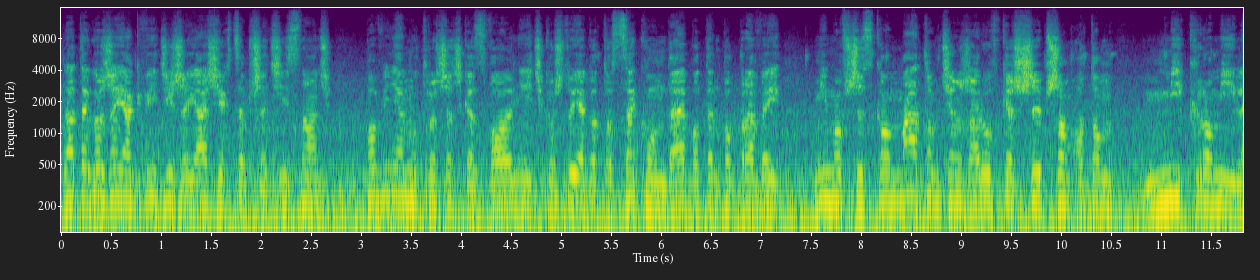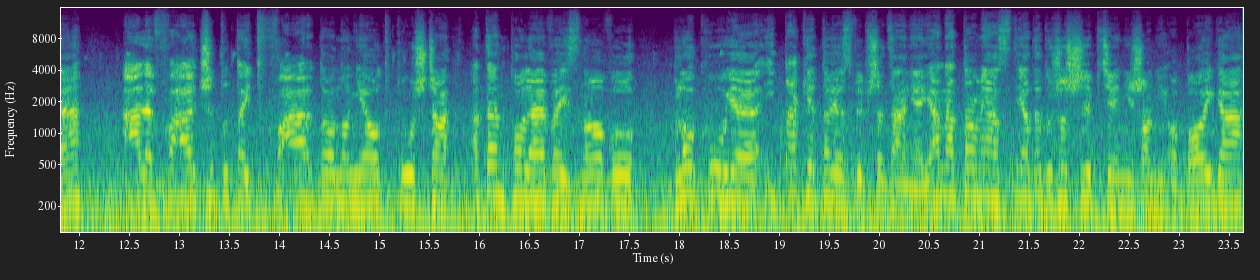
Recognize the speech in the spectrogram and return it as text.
dlatego że jak widzi, że ja się chcę przecisnąć, powinien mu troszeczkę zwolnić. Kosztuje go to sekundę, bo ten po prawej mimo wszystko ma tą ciężarówkę szybszą o tą mikromilę, ale walczy tutaj twardo, no nie odpuszcza, a ten po lewej znowu blokuje i takie to jest wyprzedzanie. Ja natomiast jadę dużo szybciej niż oni obojga,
